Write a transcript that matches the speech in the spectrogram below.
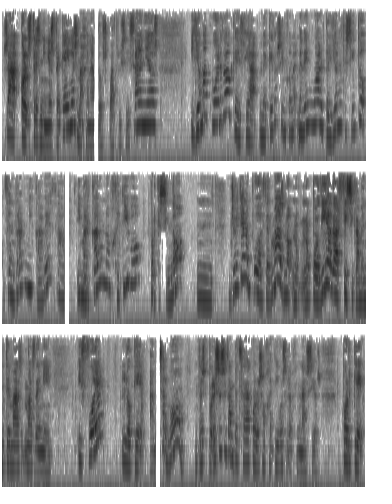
O sea, con los tres niños pequeños, imaginaos, dos, cuatro y seis años. Y yo me acuerdo que decía, me quedo sin comer, me da igual, pero yo necesito centrar mi cabeza y marcar un objetivo porque si no, mm, yo ya no puedo hacer más, no, no, no podía dar físicamente más, más de mí. Y fue lo que a mí salvó. Entonces, por eso soy tan pensada con los objetivos y los gimnasios. Porque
